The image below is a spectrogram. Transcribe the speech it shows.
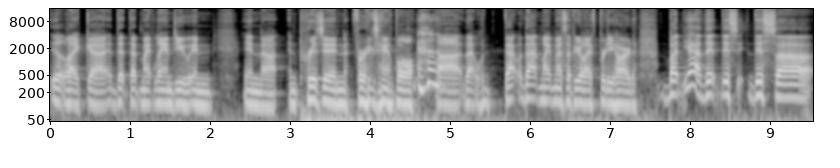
like uh, that that might land you in in uh, in prison, for example. uh, that would that that might mess up your life pretty hard. But yeah, th- this this uh,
